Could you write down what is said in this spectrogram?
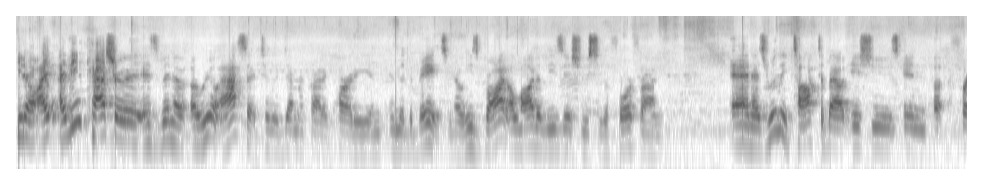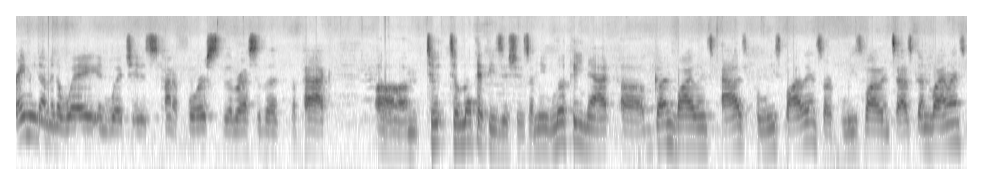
You know, I, I, think Castro has been a, a, real asset to the Democratic Party in, in, the debates. You know, he's brought a lot of these issues to the forefront and has really talked about issues in uh, framing them in a way in which it has kind of forced the rest of the, the pack um, to, to look at these issues. I mean, looking at uh, gun violence as police violence or police violence as gun violence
